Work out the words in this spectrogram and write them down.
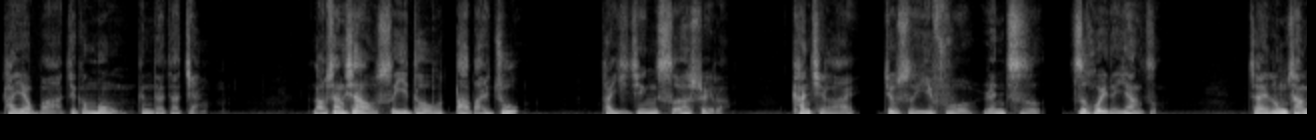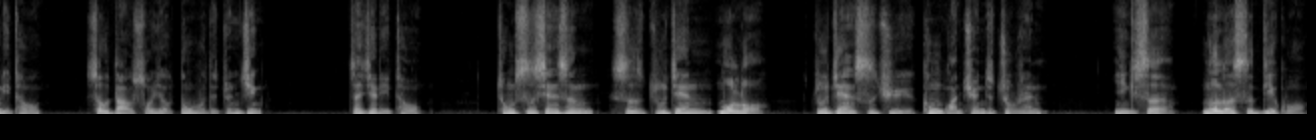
他要把这个梦跟大家讲。老上校是一头大白猪，他已经十二岁了，看起来就是一副仁慈智慧的样子，在农场里头受到所有动物的尊敬。在这里头，琼斯先生是逐渐没落。逐渐失去控管权的主人，影射俄罗斯帝国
